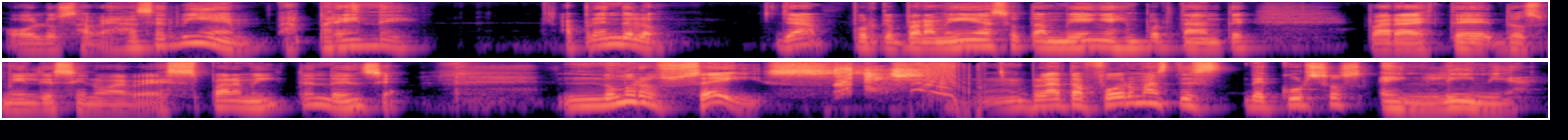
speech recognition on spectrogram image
o lo sabes hacer bien, aprende, apréndelo, ¿ya? Porque para mí eso también es importante para este 2019. Es para mí tendencia. Número 6. Plataformas de cursos en línea.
